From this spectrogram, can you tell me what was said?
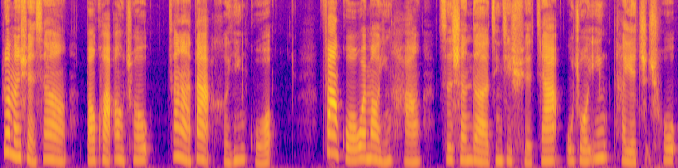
热门选项包括澳洲、加拿大和英国。法国外贸银行资深的经济学家吴卓英他也指出，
